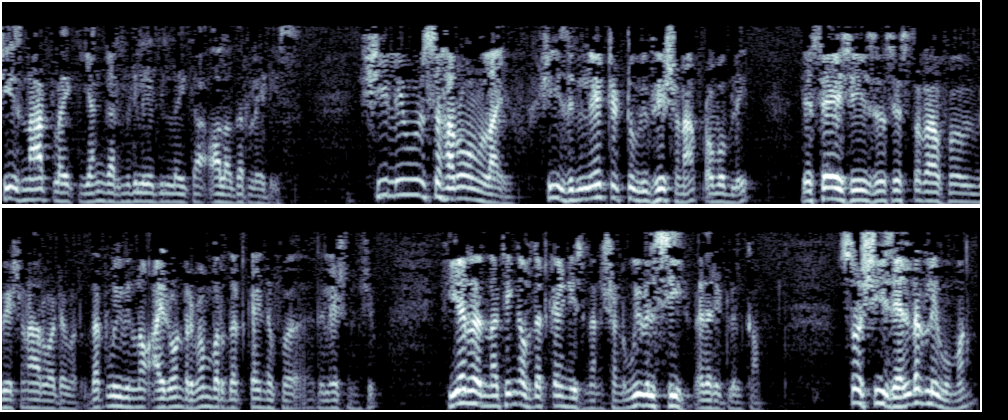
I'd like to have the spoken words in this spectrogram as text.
she is not like young or middle aged like all other ladies she lives her own life she is related to vibhishana probably they say she is a sister of uh, Vishnu or whatever. That we will know. I don't remember that kind of a relationship. Here uh, nothing of that kind is mentioned. We will see whether it will come. So she is elderly woman.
